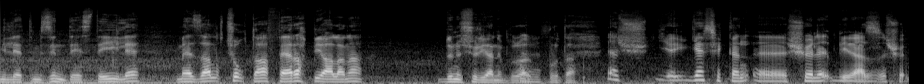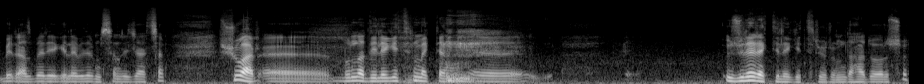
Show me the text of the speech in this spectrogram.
milletimizin desteğiyle mezarlık çok daha ferah bir alana dönüşür yani bura- Evet. burada. Ya şu- gerçekten e, şöyle biraz şu, biraz beriye gelebilir misin rica etsem? Şu var, e, bunu da dile getirmekten e, üzülerek dile getiriyorum daha doğrusu.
